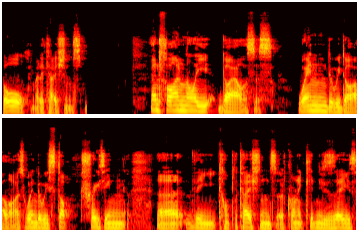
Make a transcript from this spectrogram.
all medications. And finally, dialysis. When do we dialyse? When do we stop treating uh, the complications of chronic kidney disease?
